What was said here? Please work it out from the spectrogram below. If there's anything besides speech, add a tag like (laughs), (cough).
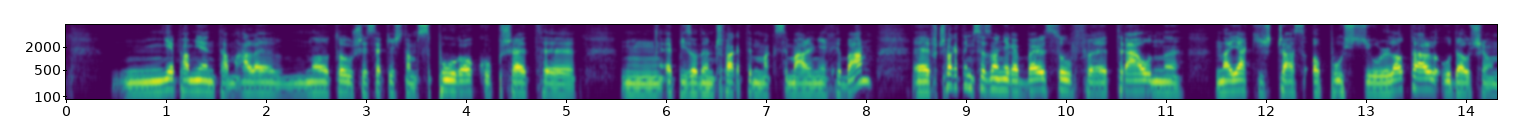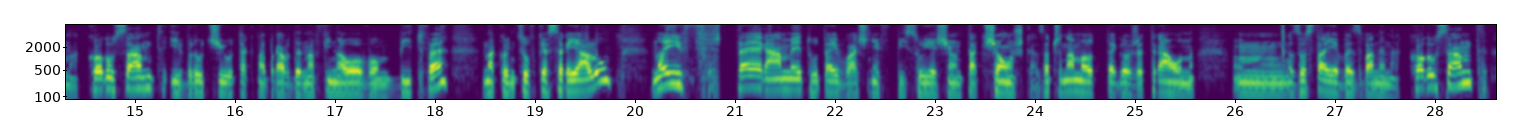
nie pamiętam, ale no to już jest jakieś tam z pół roku przed e, mm, epizodem czwartym maksymalnie chyba. E, w czwartym sezonie Rebelsów e, Traun na jakiś czas opuścił Lotal, udał się na Coruscant i wrócił tak naprawdę na finałową bitwę, na końcówkę serialu. No i w te ramy tutaj właśnie wpisuje się ta książka. Zaczynamy od tego, że Traun mm, zostaje wezwany na Coruscant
